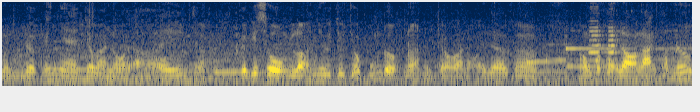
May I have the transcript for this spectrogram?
mình được cái nhà cho bà nội ở đây cho được cái xuồng lọ như chú chốt cũng được nữa để cho bà nội giờ ờ, không có phải lo lắng thoát nước.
